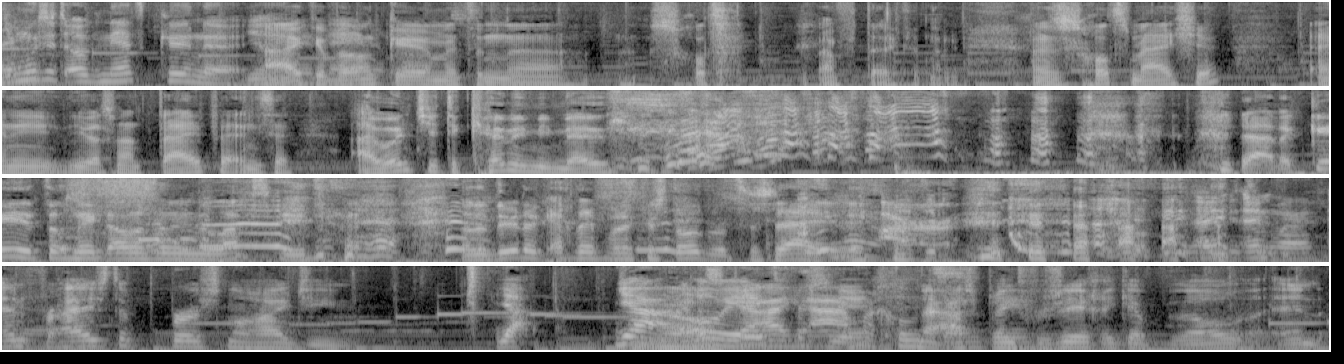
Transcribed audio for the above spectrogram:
Je moet het ook net kunnen. Ja, ik heb wel een keer met een uh, Schot... Waarom vertel ik dat nou? Maar een Schots meisje. En die, die was me aan het pijpen. En die zei... I want you to come in my mouth. ja, dan kun je toch niks anders dan in de lach schieten. Want het duurde ook echt even voordat ik verstond wat ze zei. en, en, en vereiste personal hygiene. Ja. Ja, oh ja, ja, maar goed. Nou ja, spreekt voor zich. Ik heb wel en het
